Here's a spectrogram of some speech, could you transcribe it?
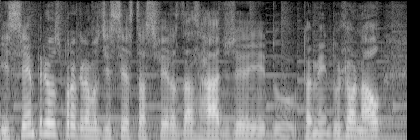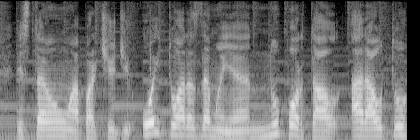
E sempre os programas de sextas-feiras das rádios e do, também do jornal estão a partir de 8 horas da manhã no portal Arauto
